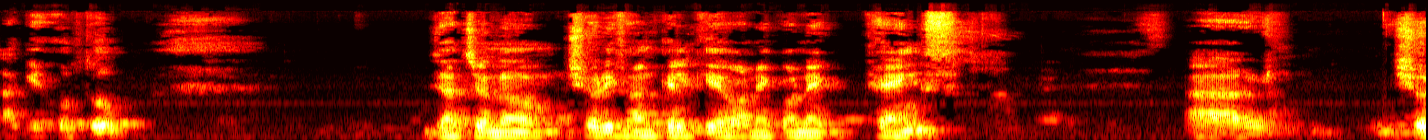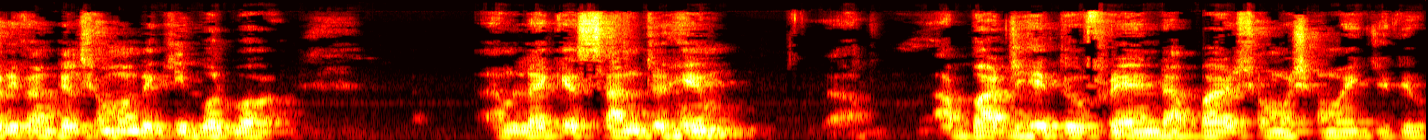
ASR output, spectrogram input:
আগে হতো। যার জন্য শরীফ আঙ্কেলকে অনেক অনেক থ্যাঙ্কস আর শরীফ আঙ্কেল সম্বন্ধে কি বলব আম লাইক এ সান টু হিম আব্বার যেহেতু ফ্রেন্ড আব্বার সমসাময়িক যদিও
